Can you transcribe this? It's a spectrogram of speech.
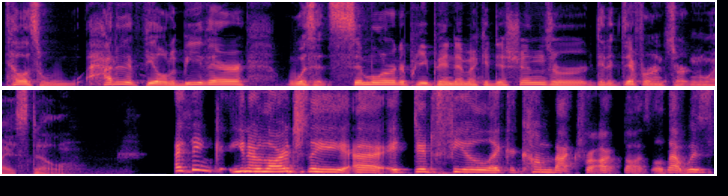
Tell us, how did it feel to be there? Was it similar to pre pandemic editions, or did it differ in certain ways still? I think, you know, largely uh, it did feel like a comeback for Art Basel. That was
